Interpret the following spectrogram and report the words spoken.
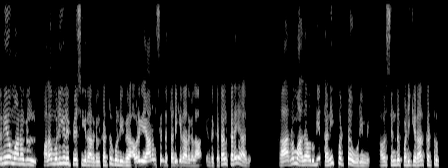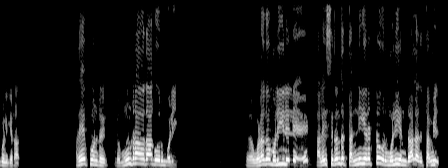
துணியோ மாணவர்கள் பல மொழிகளை பேசுகிறார்கள் கற்றுக்கொண்டிருக்கிறார் அவர்கள் யாரும் சென்று தடுக்கிறார்களா என்று கேட்டால் கிடையாது. காரணம் அது அவருடைய தனிப்பட்ட உரிமை. அவர் சென்று படிக்கிறார் கற்றுக்கொள்கிறார். அதே போன்று இந்த மூன்றாவதாக ஒரு மொழி உலக மொழிகளிலே தலை சிறந்த தன்னிகரற்ற ஒரு மொழி என்றால் அது தமிழ்.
